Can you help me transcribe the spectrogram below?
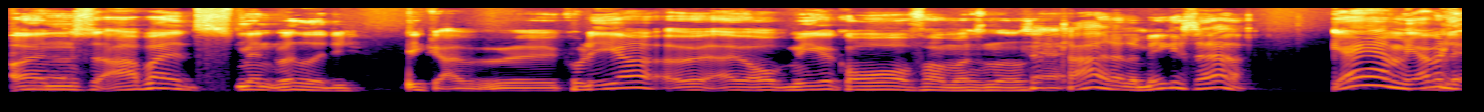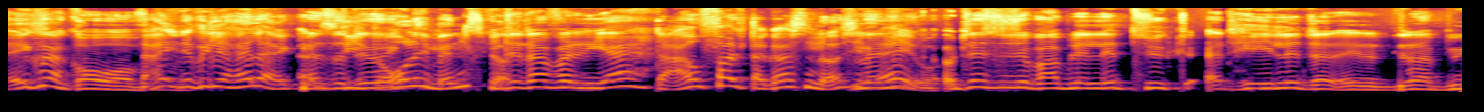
Og hans arbejdsmænd, hvad hedder de? Ikke, øh, kolleger øh, er jo mega grove over for ham og sådan noget. Ja, klart, han er mega sær. Ja, ja, men jeg vil da ikke være grov over for Nej, det vil jeg heller ikke. Altså, de det er dårlige ikke, mennesker. Det er derfor, ja. Der er jo folk, der gør sådan også i dag, jo. Men, og det synes jeg bare bliver lidt tykt, at hele den, den her by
